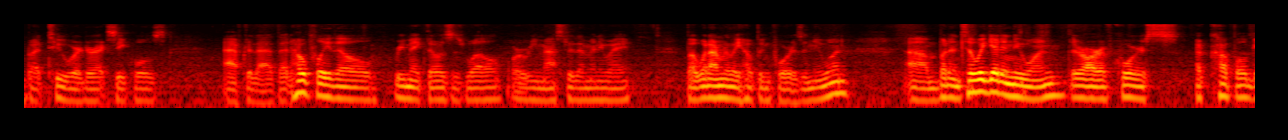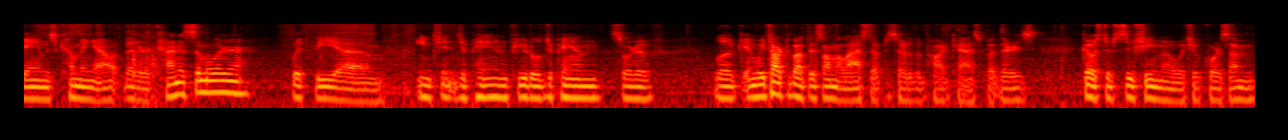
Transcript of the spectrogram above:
but two were direct sequels after that that hopefully they'll remake those as well or remaster them anyway. But what i'm really hoping for is a new one. Um, but until we get a new one there are of course a couple games coming out that are kind of similar with the um, ancient japan feudal japan sort of look. And we talked about this on the last episode of the podcast but there's ghost of tsushima which of course i'm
